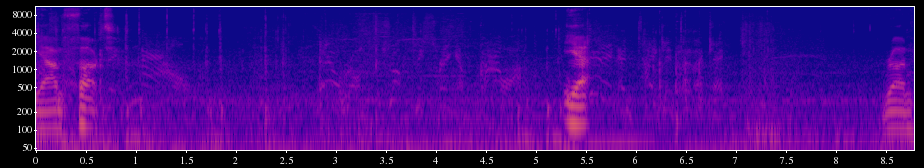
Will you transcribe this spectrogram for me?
Yeah, I'm fucked. Yeah. Run.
